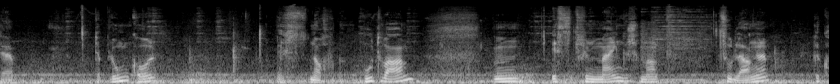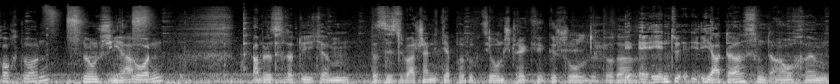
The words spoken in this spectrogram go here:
Der, der Blumenkohl ist noch gut warm, mm, ist für meinen Geschmack zu lange gekocht worden, blanchiert Ja. worden. Aber das ist natürlich, ähm, Das ist wahrscheinlich der Produktionsstrecke geschuldet, oder? ja das und auch ähm,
